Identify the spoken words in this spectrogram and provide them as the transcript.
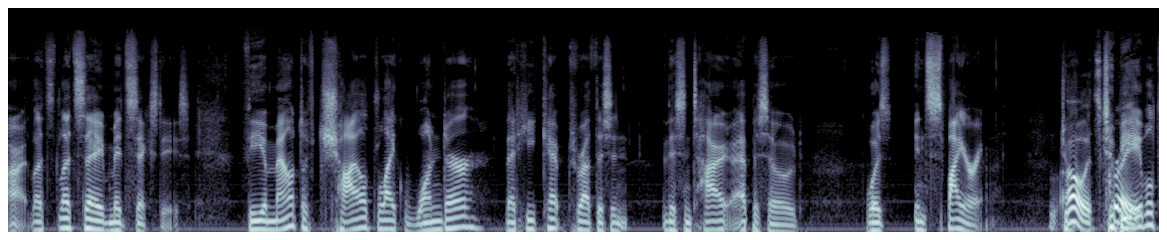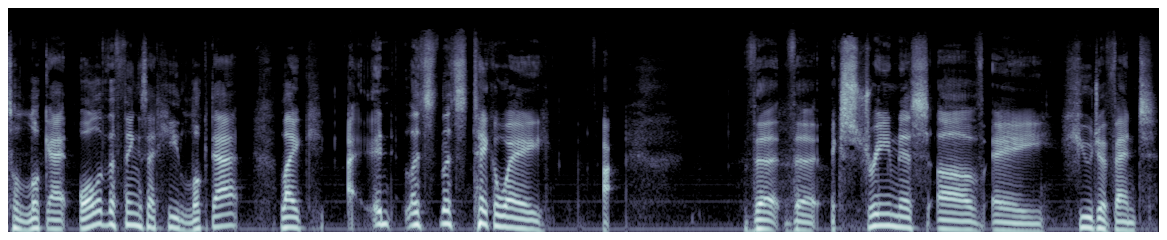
All right, let's let's say mid sixties. The amount of childlike wonder that he kept throughout this in, this entire episode was inspiring. To, oh, it's to great. be able to look at all of the things that he looked at. Like, I- let's let's take away the the extremeness of a huge event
